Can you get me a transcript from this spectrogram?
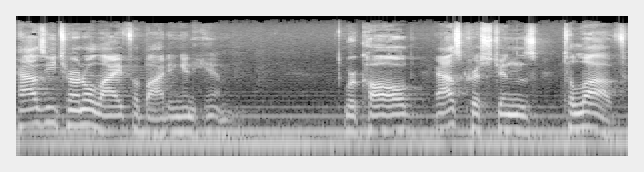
has eternal life abiding in him. We're called, as Christians, to love,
